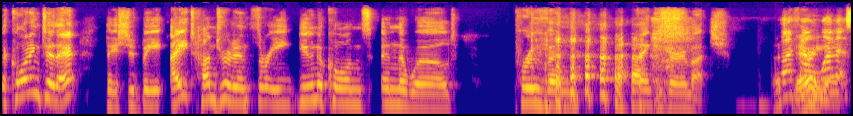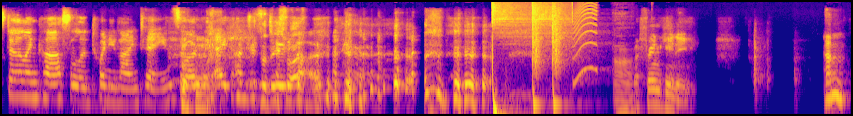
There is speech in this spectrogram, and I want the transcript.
according to that there should be 803 unicorns in the world proven. Thank you very much. That's Well, I very found one good. at Stirling Castle in 2019, so only 802 so this to go. one My friend Kenny. Um,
